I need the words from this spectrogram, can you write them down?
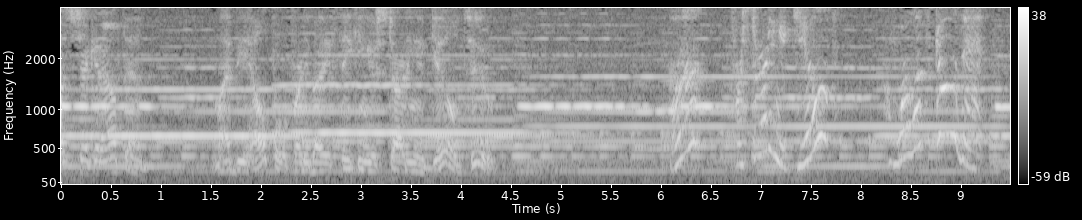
Let's check it out then. Might be helpful for anybody thinking you're starting a guild, too. Huh? For starting a guild? Well, let's go then.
